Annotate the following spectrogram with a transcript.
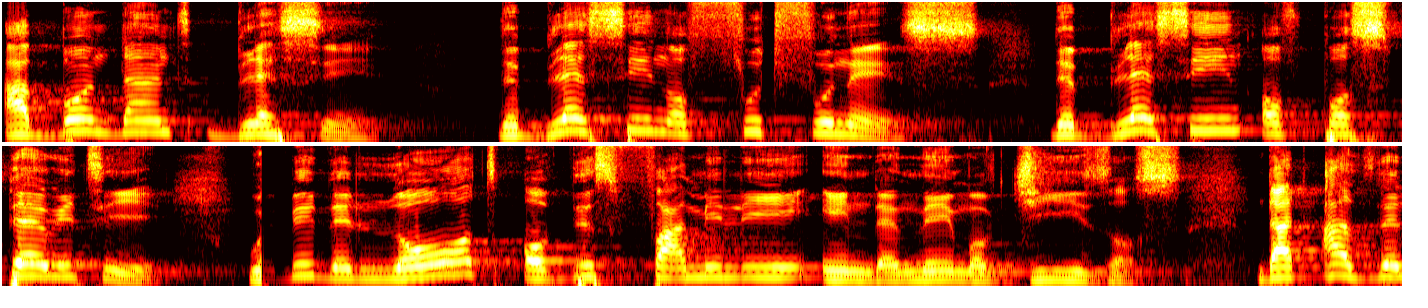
Abundant blessing. The blessing of fruitfulness. The blessing of prosperity will be the Lord of this family in the name of Jesus. That as the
